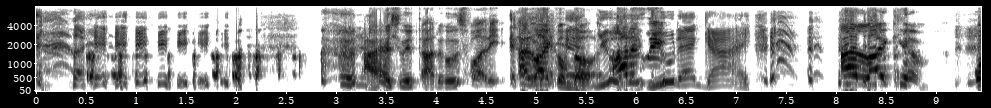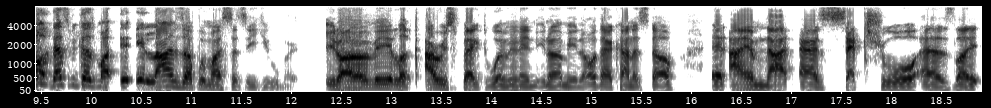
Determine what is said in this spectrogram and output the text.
I actually thought it was funny. I like him though. you, Honestly, you that guy. I like him. Well, that's because my it, it lines up with my sense of humor. You know what I mean? Look, I respect women, you know what I mean, all that kind of stuff. And I am not as sexual as like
